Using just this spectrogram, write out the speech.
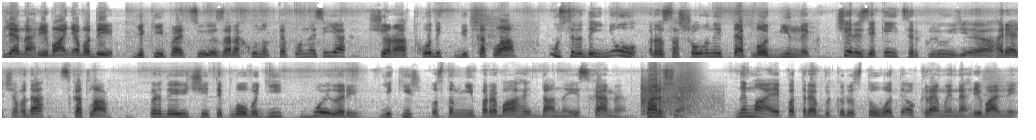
для нагрівання води, який працює за рахунок теплоносія, що надходить від котла. У середині нього розташований теплообмінник, через який циркулює е, гаряча вода з котла, передаючи тепло воді в бойлері. Які ж основні переваги даної схеми? Перше, немає потреб використовувати окремий нагрівальний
